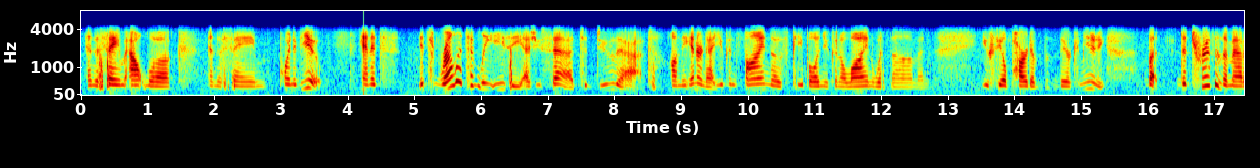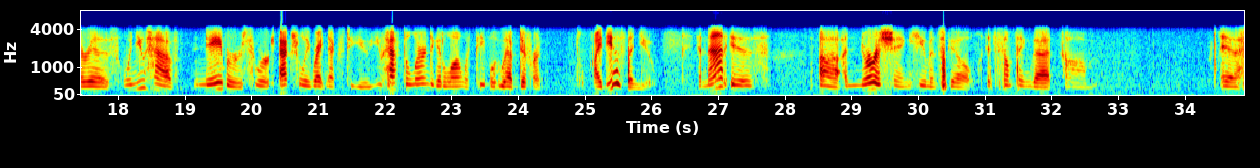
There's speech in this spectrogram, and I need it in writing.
and the same outlook and the same point of view, and it's it's relatively easy, as you said, to do that on the internet. You can find those people and you can align with them and you feel part of their community. But the truth of the matter is, when you have neighbors who are actually right next to you, you have to learn to get along with people who have different ideas than you. And that is uh, a nourishing human skill. It's something that um, uh,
